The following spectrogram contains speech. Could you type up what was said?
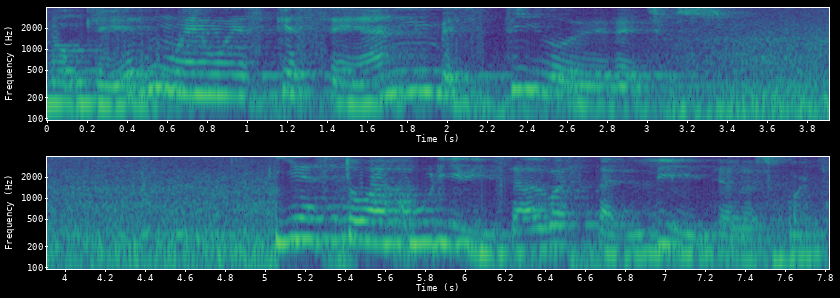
Lo que es nuevo es que se han investido de derechos. Y esto ha juridizado hasta el límite a la escuela.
